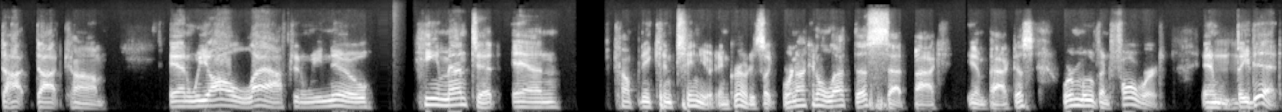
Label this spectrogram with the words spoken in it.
dot dot com. And we all laughed and we knew he meant it. And the company continued and grew. He's like, we're not going to let this setback impact us. We're moving forward. And mm-hmm. they did.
